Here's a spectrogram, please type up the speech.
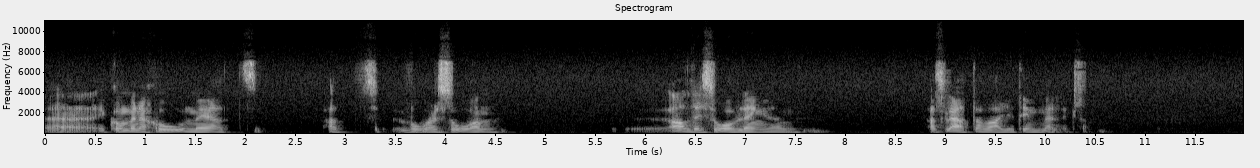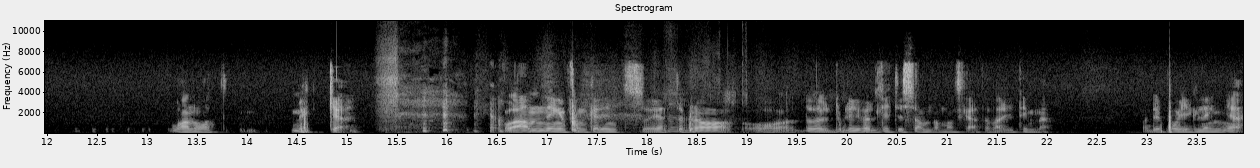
Eh, I kombination med att, att vår son eh, aldrig sov längre än han skulle äta varje timme liksom. Och han åt mycket. Och amningen funkade inte så jättebra och då, det blir väldigt lite sömn om man ska äta varje timme. Och det pågick länge.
